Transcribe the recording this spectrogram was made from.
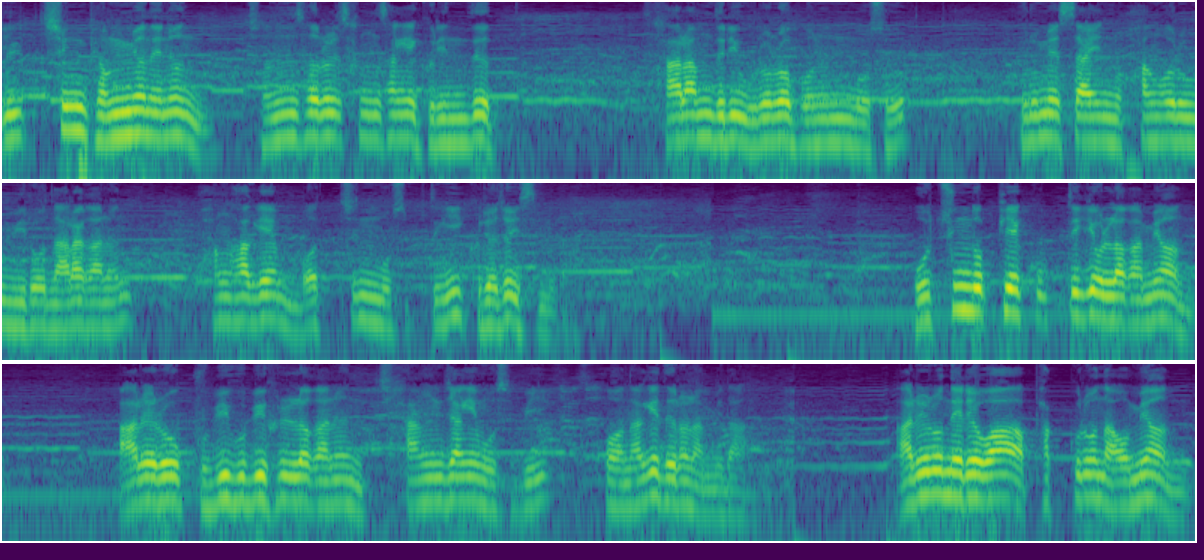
1층 벽면에는 전설을 상상해 그린 듯 사람들이 우러러 보는 모습, 구름에 쌓인 황허루 위로 날아가는 황학의 멋진 모습 등이 그려져 있습니다. 5층 높이의 꼭대기 올라가면 아래로 굽이굽이 흘러가는 창장의 모습이 훤하게 드러납니다. 아래로 내려와 밖으로 나오면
